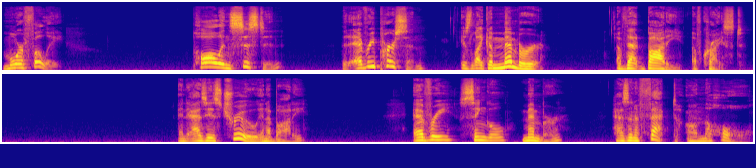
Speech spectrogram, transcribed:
more fully. Paul insisted that every person is like a member of that body of Christ. And as is true in a body, every single member has an effect on the whole.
